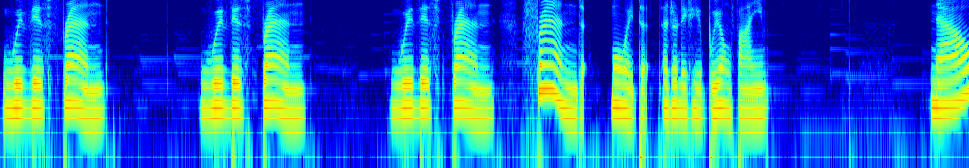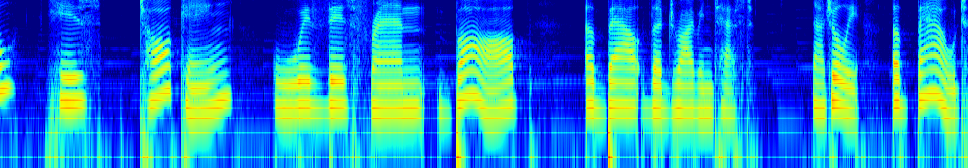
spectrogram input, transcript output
with this friend with this friend with this friend friend 末尾的在这里可以不用发音。Now he's talking with his friend Bob about the driving test。那这里 about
